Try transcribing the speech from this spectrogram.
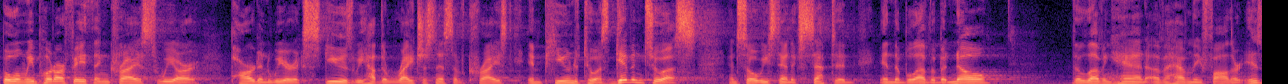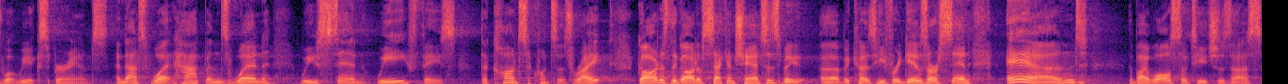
But when we put our faith in Christ, we are pardoned, we are excused, we have the righteousness of Christ impugned to us, given to us, and so we stand accepted in the beloved. But no, the loving hand of a heavenly father is what we experience. And that's what happens when we sin. We face the consequences, right? God is the God of second chances uh, because he forgives our sin. And the Bible also teaches us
